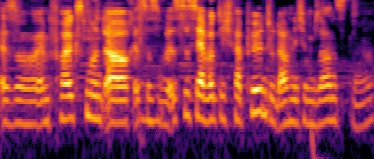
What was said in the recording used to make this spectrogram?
also im Volksmund auch, ist es, ist es ja wirklich verpönt und auch nicht umsonst. Ne?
